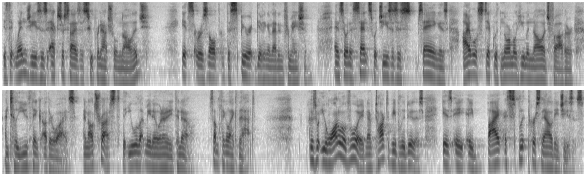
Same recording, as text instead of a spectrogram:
is that when Jesus exercises supernatural knowledge, it's a result of the Spirit giving him that information. And so, in a sense, what Jesus is saying is, I will stick with normal human knowledge, Father, until you think otherwise. And I'll trust that you will let me know what I need to know. Something like that. Because what you want to avoid, and I've talked to people who do this, is a, a, bi, a split personality Jesus.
